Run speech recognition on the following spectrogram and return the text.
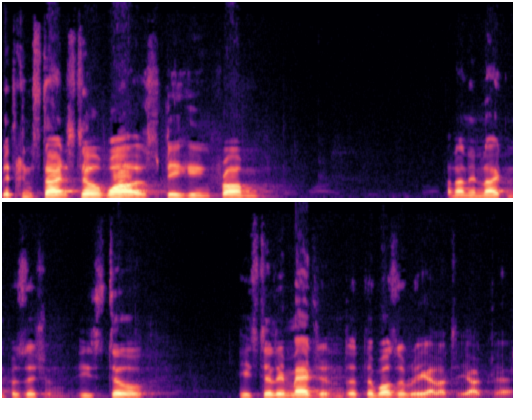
Wittgenstein still was speaking from an unenlightened position. He still he still imagined that there was a reality out there.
